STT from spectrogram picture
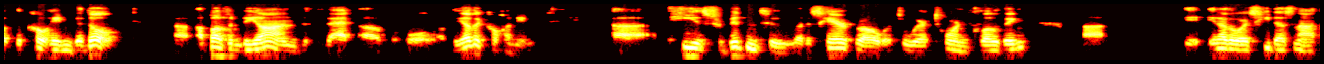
of the Kohen Gadol, uh, above and beyond that of the other Kohanim, uh, he is forbidden to let his hair grow or to wear torn clothing. Uh, in other words, he does not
